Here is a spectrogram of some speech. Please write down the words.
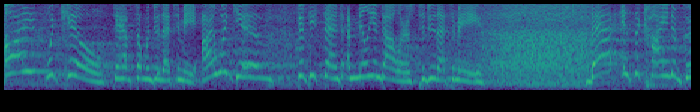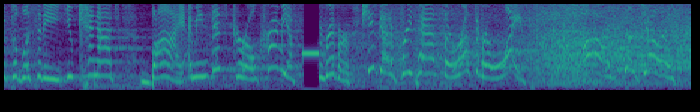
I would kill to have someone do that to me. I would give 50 Cent a million dollars to do that to me. That is the kind of good publicity you cannot buy. I mean, this girl, cry me a river. She's got a free pass the rest of her life. Oh, I'm so jealous.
